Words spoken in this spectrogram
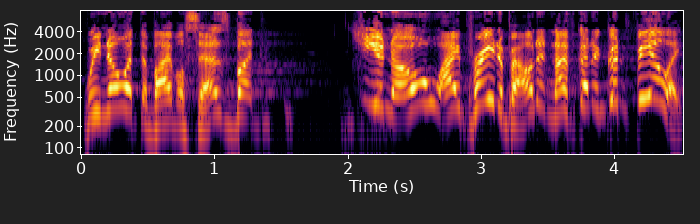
We know what the Bible says, but you know, I prayed about it and I've got a good feeling.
